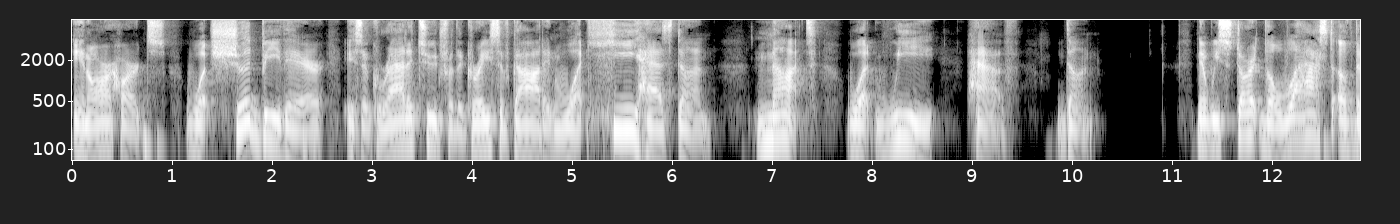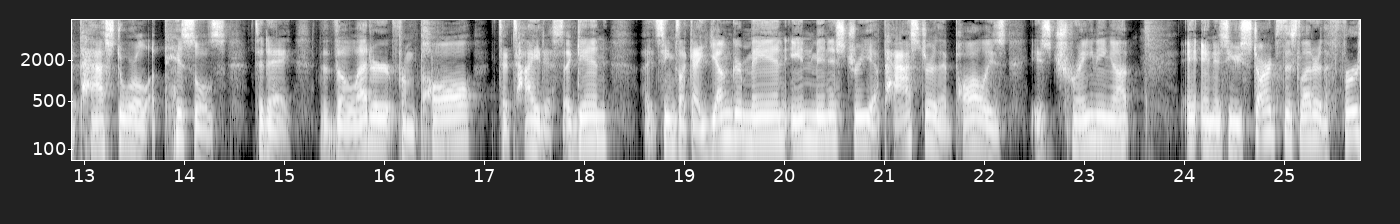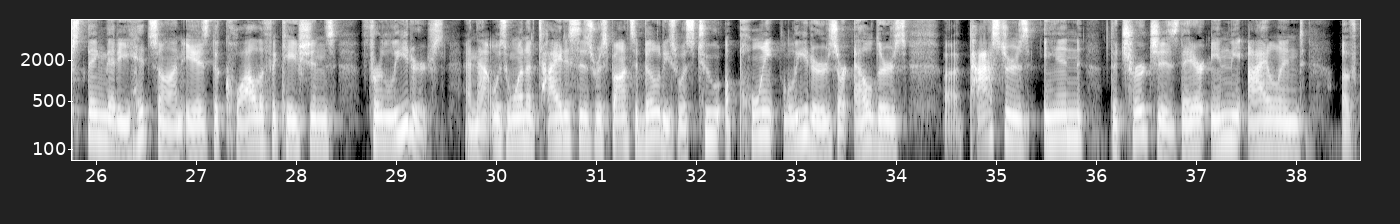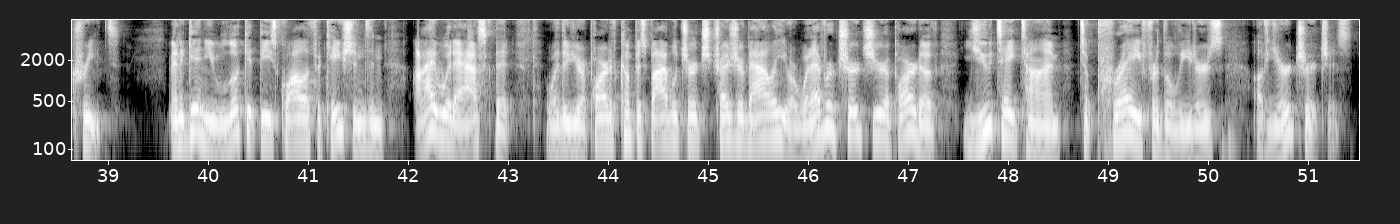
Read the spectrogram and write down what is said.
in our hearts, what should be there is a gratitude for the grace of God and what he has done, not what we have done. Now, we start the last of the pastoral epistles today, the letter from Paul to Titus. Again, it seems like a younger man in ministry, a pastor that Paul is, is training up. And as he starts this letter, the first thing that he hits on is the qualifications for leaders. And that was one of Titus's responsibilities was to appoint leaders or elders, uh, pastors in the churches there in the island of Crete. And again, you look at these qualifications, and I would ask that whether you're a part of Compass Bible Church, Treasure Valley, or whatever church you're a part of, you take time to pray for the leaders of your churches.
